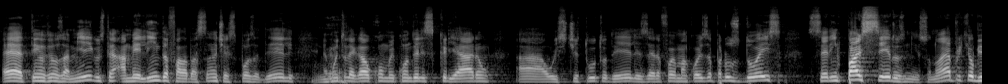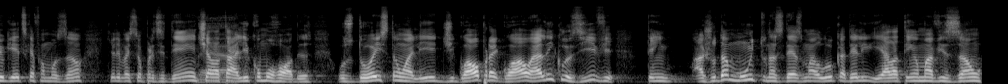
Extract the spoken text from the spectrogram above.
É, tem os meus amigos, tem- a Melinda fala bastante, a esposa dele. É, muito legal como quando eles criaram ah, o instituto deles, era, foi uma coisa para os dois serem parceiros nisso. Não é porque o Bill Gates que é famosão que ele vai ser o presidente, ela tá ali como hobby. Os dois estão ali de igual para igual. Ela, inclusive, tem ajuda muito nas ideias malucas dele e ela tem uma visão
